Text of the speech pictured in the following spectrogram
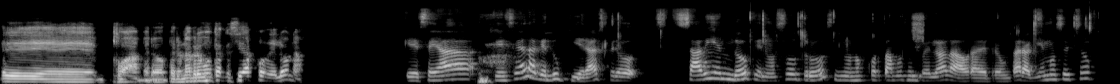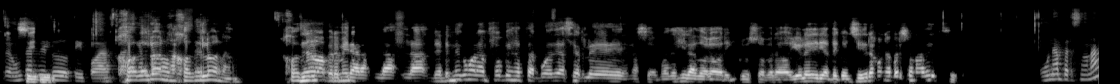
Eh, pero, pero una pregunta que sea jodelona. que sea, que sea la que tú quieras, pero sabiendo que nosotros no nos cortamos un pelo a la hora de preguntar. Aquí hemos hecho preguntas Sí. de todo tipo. hasta Jodelona, jodelona. No, pero mira, la, la- depende cómo la enfoques, hasta puede hacerle, no sé, puedes ir a dolor incluso, pero yo le diría, ¿te consideras una persona de éxito? Una persona,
